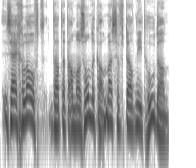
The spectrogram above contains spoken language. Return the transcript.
zij gelooft dat het allemaal zonder kan, maar ze vertelt niet hoe dan.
